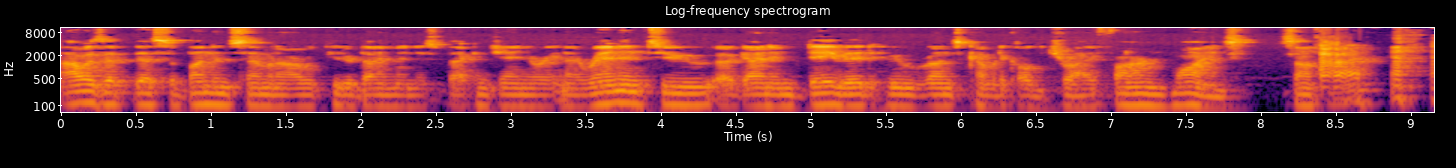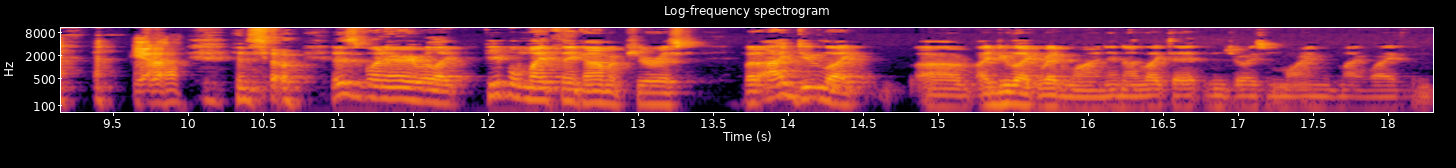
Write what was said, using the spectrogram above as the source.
I was at this abundance seminar with Peter Diamandis back in January, and I ran into a guy named David who runs a company called Dry Farm Wines. Sound familiar? Yeah. And so this is one area where like people might think I'm a purist, but I do like uh, I do like red wine, and I like to enjoy some wine with my wife. And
